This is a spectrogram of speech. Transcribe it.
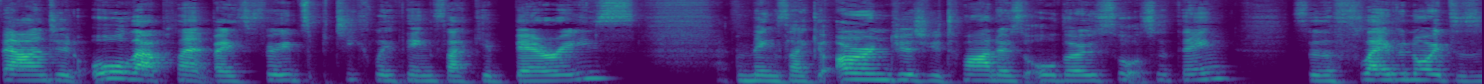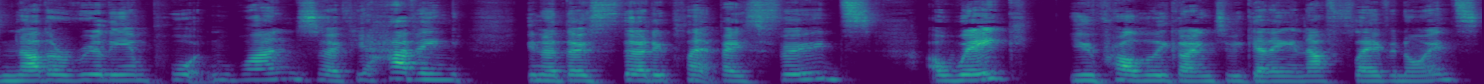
found in all our plant-based foods, particularly things like your berries and things like your oranges, your tomatoes, all those sorts of things. So the flavonoids is another really important one. So if you're having, you know, those 30 plant-based foods a week, you're probably going to be getting enough flavonoids,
